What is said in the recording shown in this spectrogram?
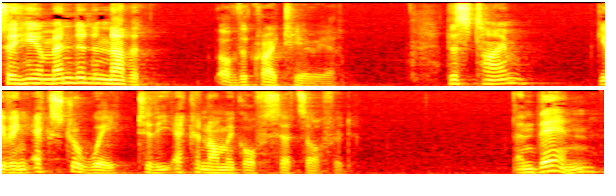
So he amended another of the criteria, this time giving extra weight to the economic offsets offered. And then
